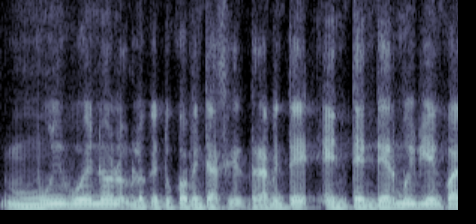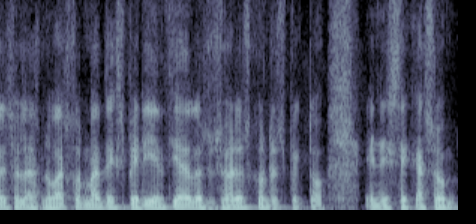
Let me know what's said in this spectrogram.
muy bueno lo, que tú comentas, realmente entender muy bien cuáles son las nuevas formas de experiencia de los usuarios con respecto, en este caso,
